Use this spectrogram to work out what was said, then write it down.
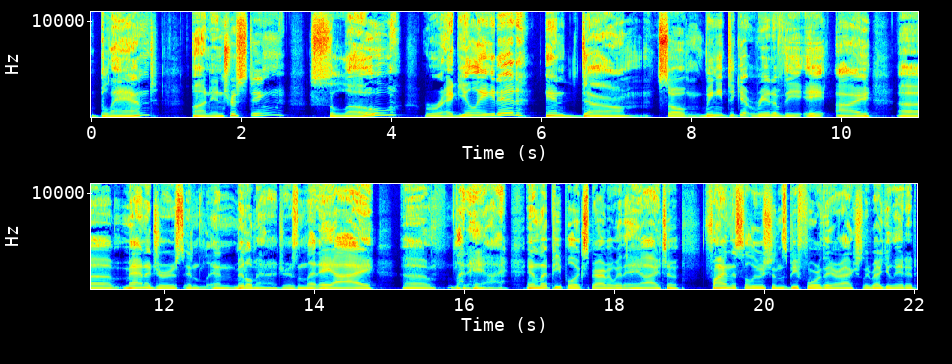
bland, uninteresting, slow, regulated, and dumb. So we need to get rid of the AI uh, managers and, and middle managers and let AI uh, let AI and let people experiment with AI to find the solutions before they are actually regulated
